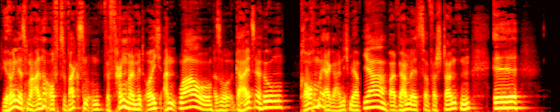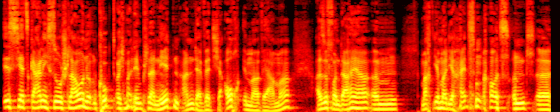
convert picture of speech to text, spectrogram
Wir hören jetzt mal alle auf zu wachsen und wir fangen mal mit euch an. Wow. Also Gehaltserhöhung brauchen wir ja gar nicht mehr. Ja. Weil wir haben jetzt zwar verstanden, äh, ist jetzt gar nicht so schlau ne? und guckt euch mal den Planeten an, der wird ja auch immer wärmer. Also von daher ähm, macht ihr mal die Heizung aus und äh,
